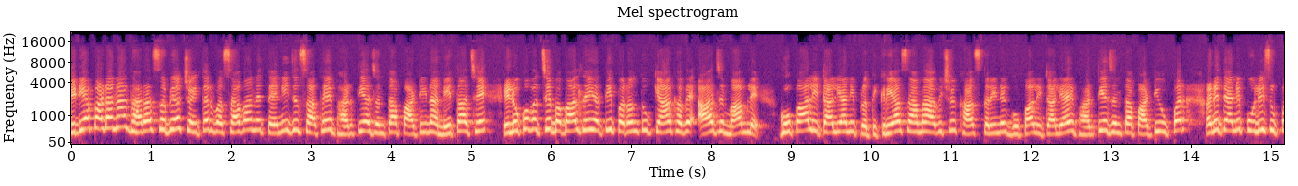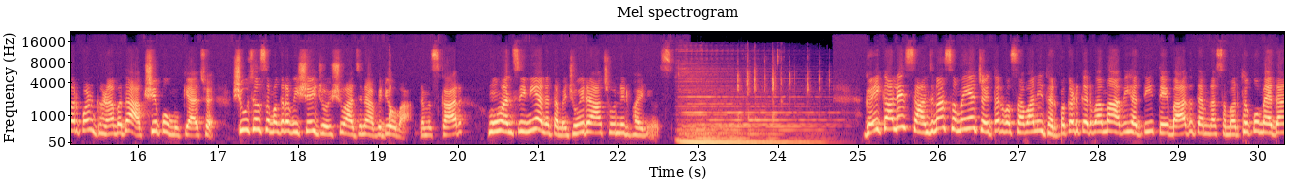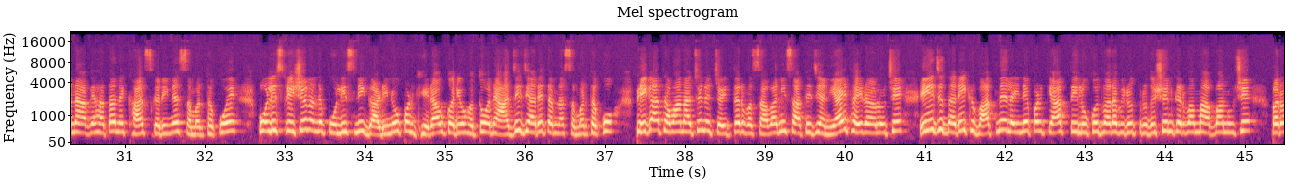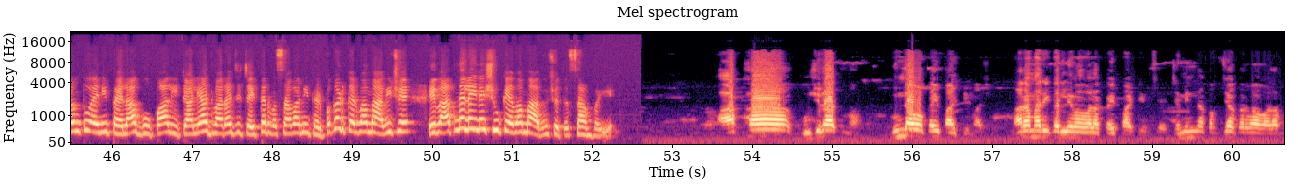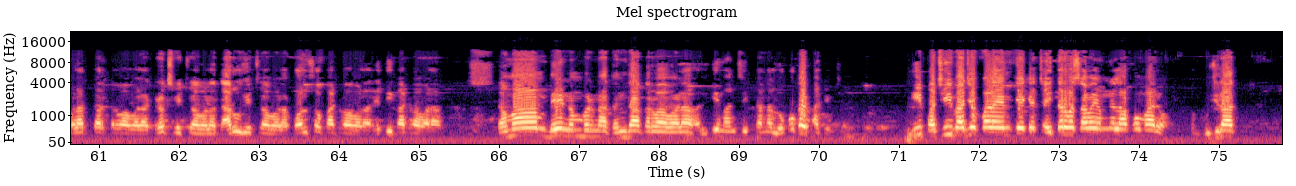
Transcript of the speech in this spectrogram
ડેડિયાપાડાના ધારાસભ્ય ચૈતર વસાવા અને તેની જ સાથે ભારતીય જનતા પાર્ટીના નેતા છે. એ લોકો વચ્ચે બબાલ થઈ હતી, પરંતુ ક્યાંક હવે આ જ મામલે ગોપાલ ઇટાલિયાની પ્રતિક્રિયા સામે આવી છે. ખાસ કરીને ગોપાલ ઇટાલિયાએ ભારતીય જનતા પાર્ટી ઉપર અને ત્યાંની પોલીસ ઉપર પણ ઘણા બધા આક્ષેપો મૂક્યા છે. શું છે સમગ્ર વિષય? જોઈશું આજના વિડીયોમાં. નમસ્કાર. હું હંસિની અને તમે જોઈ રહ્યા છો નિર્ભય ન્યૂઝ. ગઈકાલે સાંજના સમયે ચૈતર વસાવાની ધરપકડ કરવામાં આવી હતી. તે બાદ તેમના સમર્થકો મેદાને આવ્યા હતા અને ખાસ કરીને સમર્થકોએ પોલીસ સ્ટેશન અને પોલીસની ગાડીનો પણ ઘેરાવ કર્યો હતો અને આજે જ્યારે તેમના સમર્થકો ભેગા થવાના છે અને ચૈતર વસાવાની સાથે જે અન્યાય થઈ રહેલો છે, એ જ દરેક વાતને લઈને પણ ક્યાંક તે લોકો દ્વારા વિરોધ પ્રદર્શન કરવામાં આવવાનું છે. પરંતુ એની પહેલા ગોપાલ ઇટાલિયા દ્વારા જે ચૈતર વસાવાની ધરપકડ કરવામાં આવી છે, એ વાતને લઈને શું કહેવામાં આવ્યું છે તે સાંભળીએ. આખા ગુજરાતમાં ગુંડાઓ કઈ પાર્ટીમાં છે? મારામારી કરી લેવા વાળા કઈ પાર્ટી છે? જમીનના કબજા કરવા વાળા બળાત્કાર કરવા વાળા ડ્રગ્સ વેચવા વાળા દારૂ વેચવા વાળા કોલસો કાઢવા વાળા રેતી કાઢવા વાળા તમામ બે નંબરના ધંધા કરવા વાળા હલકી માનસિકતાના લોકો કઈ પાર્ટી છે? એ પછી ભાજપ વાળા એમ કે ચૈતર વસાવાએ અમને લાફો માર્યો. ગુજરાત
